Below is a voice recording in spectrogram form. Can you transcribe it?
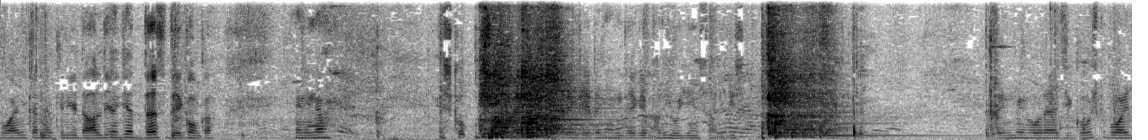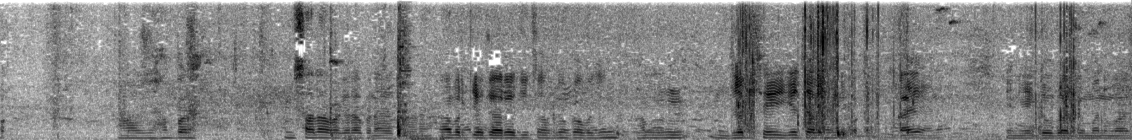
बॉईल करने के लिए डाल दिया गया दस देगों का। यानी ना इसको करेंगे देखें देगे भरी हुई हैं सारी। तो इनमें हो रहा है जी गोश्त बॉईल और यहाँ पर मसाला वगैरह बनाया जा रहा है यहाँ पर किया जा रहा है जी चावलों का वज़न हम जब से ये चावल हमने पकाए हैं ना, यानी एक दो बार जुम्मन नमाज़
